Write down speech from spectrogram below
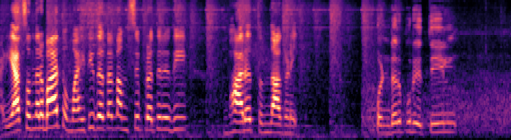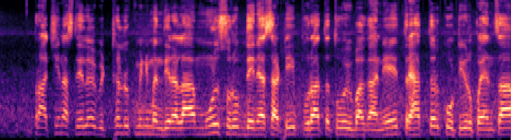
आणि या संदर्भात माहिती देतात आमचे प्रतिनिधी भारत नागणे. पंढरपूर येथील प्राचीन असलेलं विठ्ठल रुक्मिणी मंदिराला मूळ स्वरूप देण्यासाठी पुरातत्व विभागाने त्र्याहत्तर कोटी रुपयांचा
